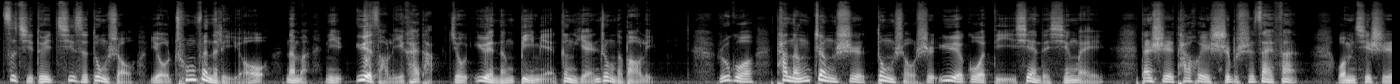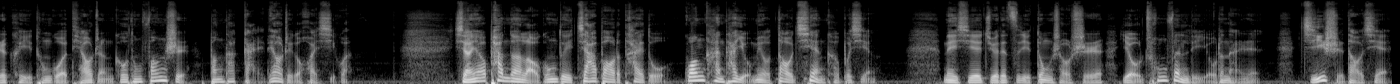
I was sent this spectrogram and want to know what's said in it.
自己对妻子动手有充分的理由，那么你越早离开他，就越能避免更严重的暴力。如果他能正视动手是越过底线的行为，但是他会时不时再犯，我们其实可以通过调整沟通方式帮他改掉这个坏习惯。想要判断老公对家暴的态度，光看他有没有道歉可不行。那些觉得自己动手时有充分理由的男人，即使道歉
